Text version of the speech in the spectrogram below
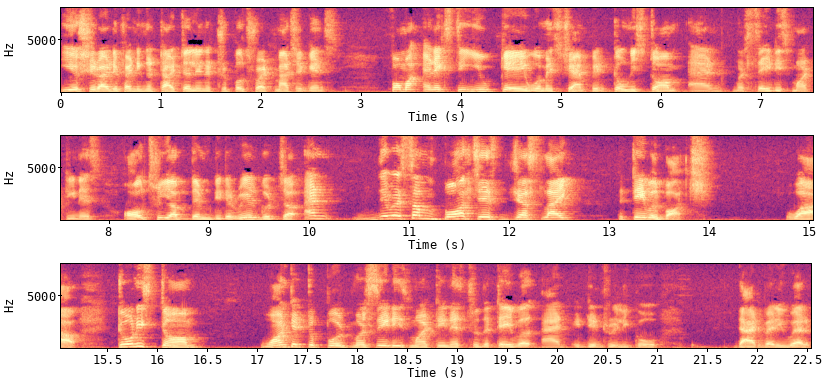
Io Shirai defending a title in a triple threat match against former NXT UK Women's Champion Toni Storm and Mercedes Martinez. All three of them did a real good job, and there were some botches just like the table botch. Wow, Toni Storm wanted to put Mercedes Martinez through the table, and it didn't really go that very well.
